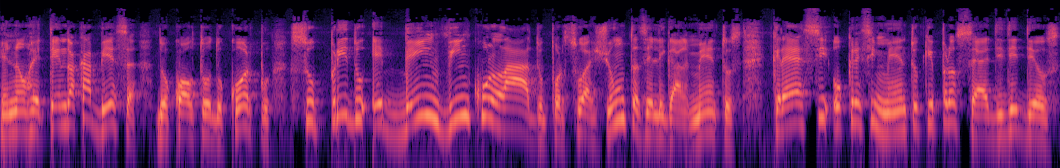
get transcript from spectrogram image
e não retendo a cabeça, do qual todo o corpo, suprido e bem vinculado por suas juntas e ligamentos, cresce o crescimento que procede de Deus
